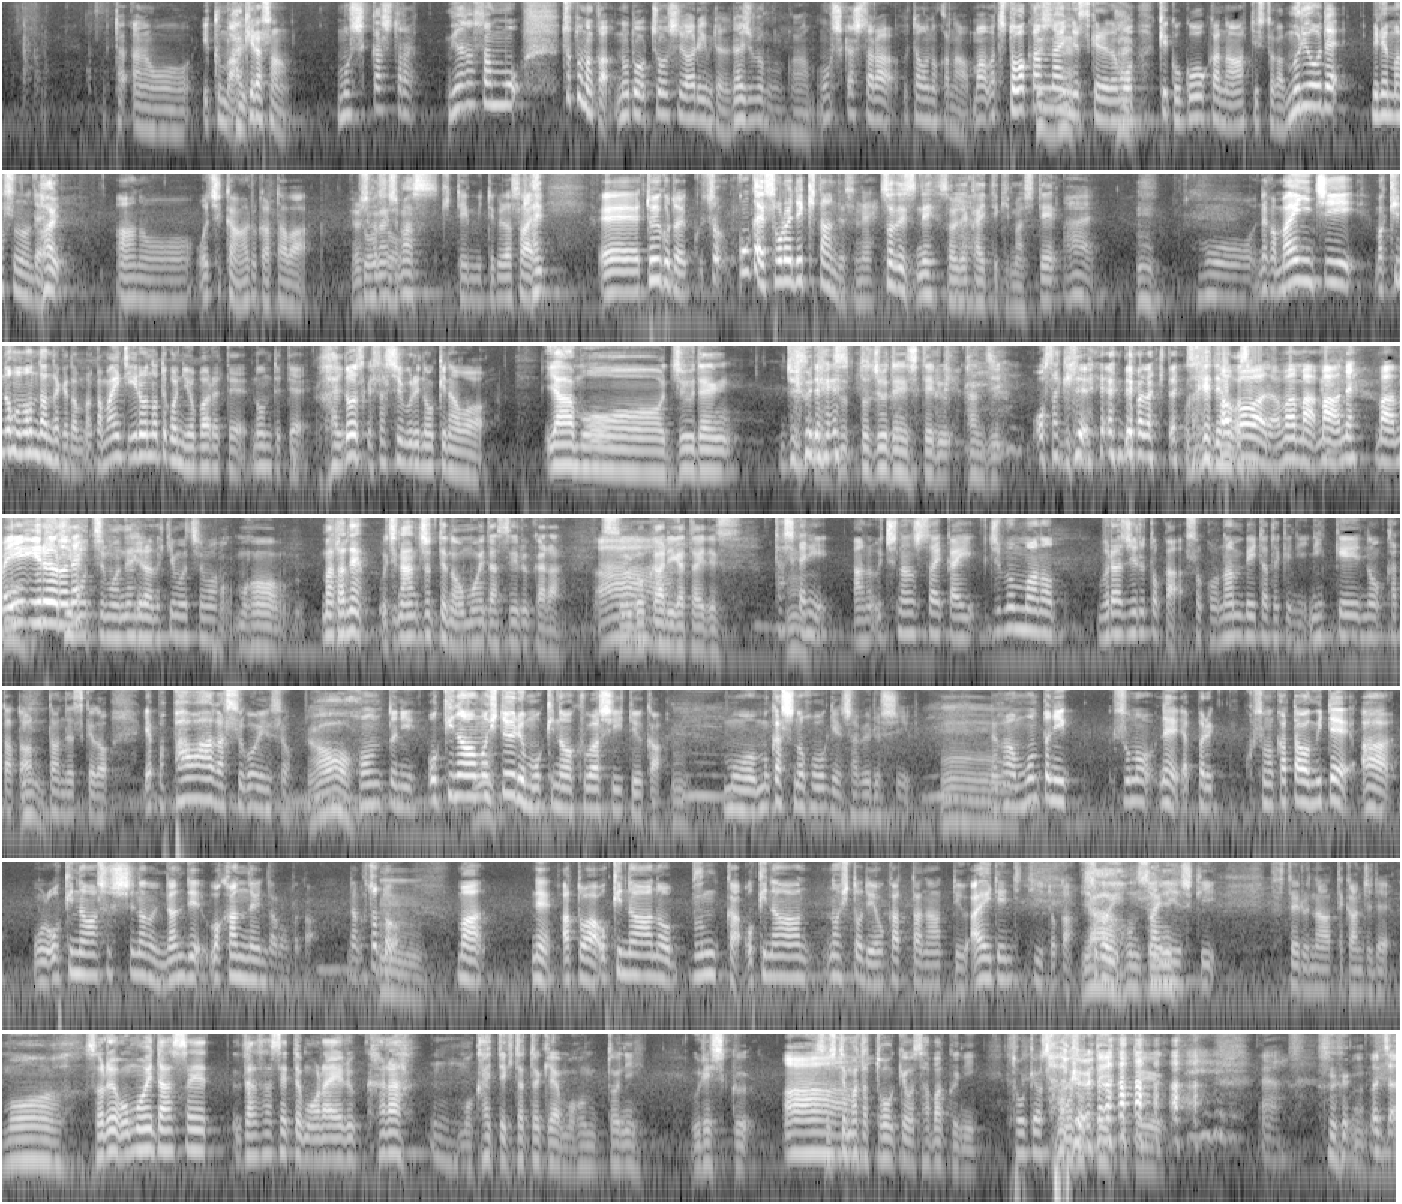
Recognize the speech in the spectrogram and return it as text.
たあの生間はい。明さん、もしかしたら宮田さんもちょっとなんか喉調子悪いみたいな大丈夫なのかな？もしかしたら歌うのかな？まあまあちょっとわかんないんですけれども、ですね。結構豪華なアーティストが無料で見れますので、はい。あのお時間ある方はよろしくお願いします。来てみてください、はい。えーということでそ今回それで来たんですね。そうですね、それで帰ってきまして、はい。うん、もうなんか毎日、まあ、昨日も飲んだんだけどなんか毎日いろんなところに呼ばれて飲んでて、はい。どうですか？久しぶりの沖縄いやもう充電充電。ずっと充電してる感じ。お酒で ではなくて。お酒でも。あまあまあまあね。まあいいろいろね。気持ちもね。いろんな気持ちも。もうまたねうちなんちゅってのを思い出せるからすごくありがたいです。確かに、あのうち南市大会自分もあのブラジルとかそこ南米行った時に日系の方と会ったんですけど、やっぱパワーがすごいんですよ。ああ本当に。沖縄の人よりも沖縄詳しいというか、ん。もう昔の方言しゃべるし、うん。だから本当にそのねやっぱりその方を見てあ俺沖縄出身なのになんでわかんないんだろうとか。なんかちょっと、うん。まあねあとは沖縄の文化沖縄の人でよかったなっていうアイデンティティとかすごい本当に。再認識させるなって感じで。もうそれを思い出せ出させてもらえるから、うん。もう帰ってきた時はもう本当に嬉しく。そしてまた東京砂漠に東京砂漠。戻っていくという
